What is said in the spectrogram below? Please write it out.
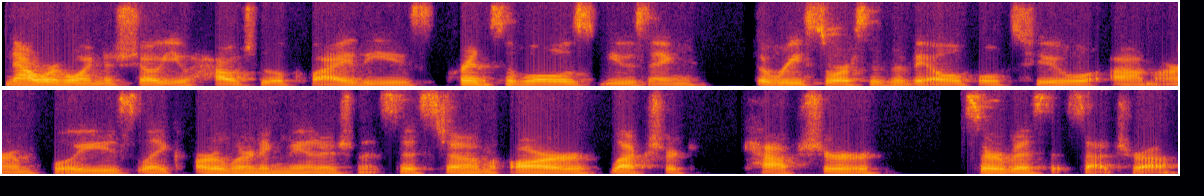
now we're going to show you how to apply these principles using the resources available to um, our employees, like our learning management system, our lecture capture service, et cetera.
